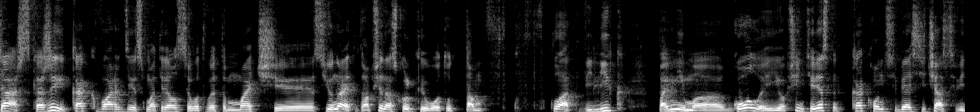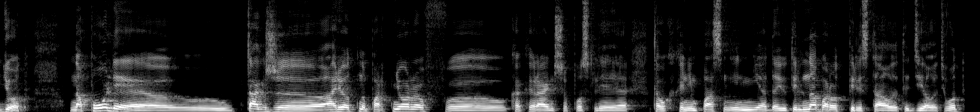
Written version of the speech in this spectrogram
Даш, скажи, как Варди смотрелся вот в этом матче с Юнайтед? Вообще, насколько его тут там вклад велик, помимо гола? И вообще интересно, как он себя сейчас ведет на поле, э, также орет на партнеров, э, как и раньше, после того, как они пас не, не отдают, или наоборот перестал это делать. Вот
